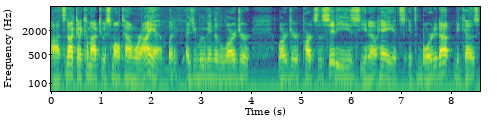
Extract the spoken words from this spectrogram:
Uh, it's not going to come out to a small town where I am, but if, as you move into the larger larger parts of the cities, you know, hey, it's it's boarded up because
